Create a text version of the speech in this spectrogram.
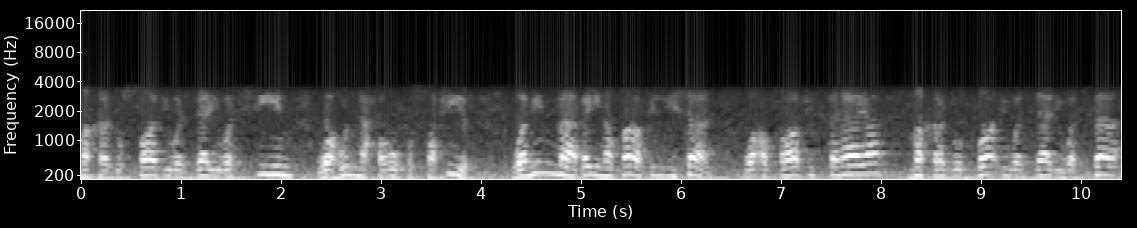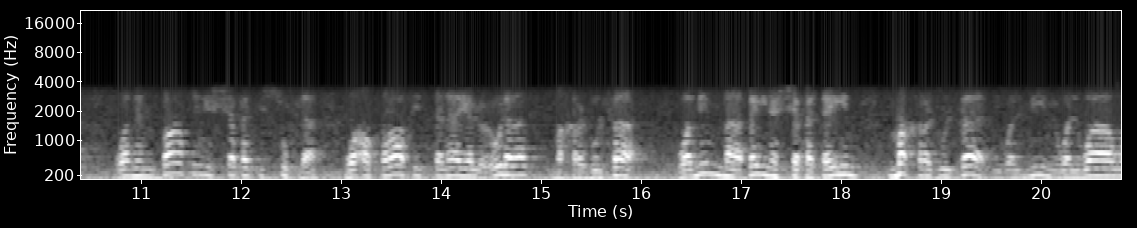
مخرج الصاد والزاي والسين وهن حروف الصفير. ومما بين طرف اللسان وأطراف الثنايا مخرج الضاء والزال والتاء ومن باطن الشفة السفلى وأطراف الثنايا العلى مخرج الفاء. ومما بين الشفتين مخرج الباء والميم والواو.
